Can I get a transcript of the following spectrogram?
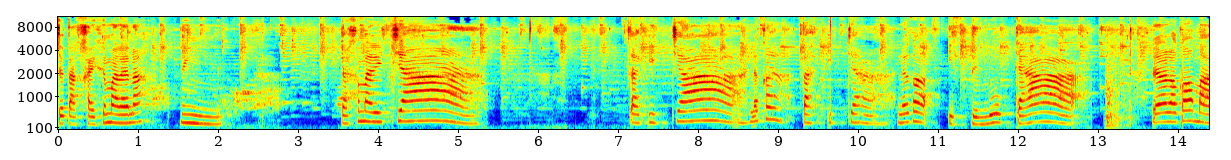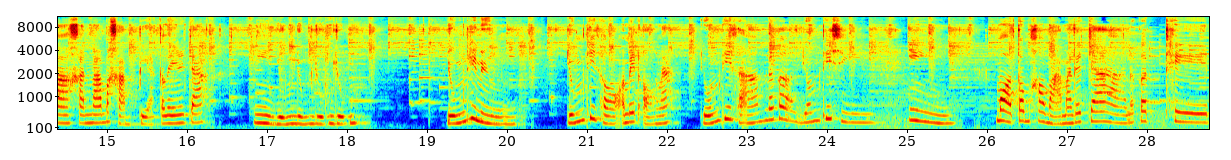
จะตักไข่ขึ้นมาแล้วนะนี่ตักขึ้นมาเลยจ้า ตักอีกจ้า แล้วก็ตัก จ้า แล้วก็อีกหนึ่งลูกจ้า แล้วเราก็มาคั้นน้ำมะขามเปียกกันเลยนะจ๊ะ นี่ยุ้มยุ้มยุ้มยุ้มยุ้มที่หนึ่งยุ้มที่สองเอาเม็ดออกนะยุ้มที่สามแล้วก็ยุ้มที่สี่นี่หม้อต้มข้าวหมามาแล้วจ้า แล้วก็เทน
